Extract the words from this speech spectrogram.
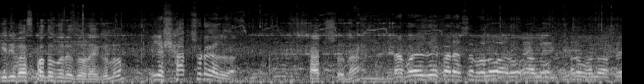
গিরিবাজ কত করে জোড়া এগুলো? এগুলো সাতশো টাকা জোড়া। সাতশো না? তারপরে যে কটা আছে ভালো আরও আলো আরও ভালো আছে।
